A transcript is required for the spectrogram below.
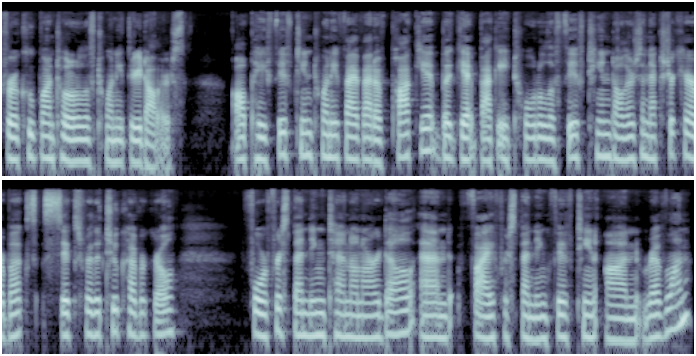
for a coupon total of $23. I'll pay $15.25 out of pocket, but get back a total of $15 in extra care bucks, 6 for the two CoverGirl, 4 for spending 10 on Ardell, and 5 for spending 15 on Revlon,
